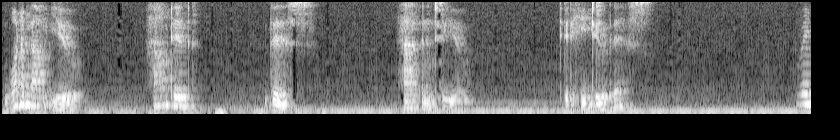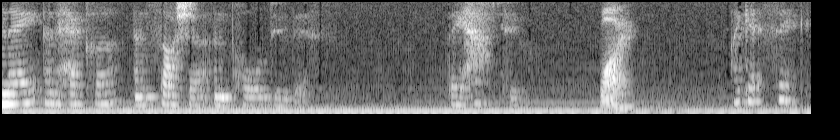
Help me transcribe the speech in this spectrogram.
What about you? How did this happen to you? Did he do this? Renee and Hecla and Sasha and Paul do this. They have to. Why? I get sick.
